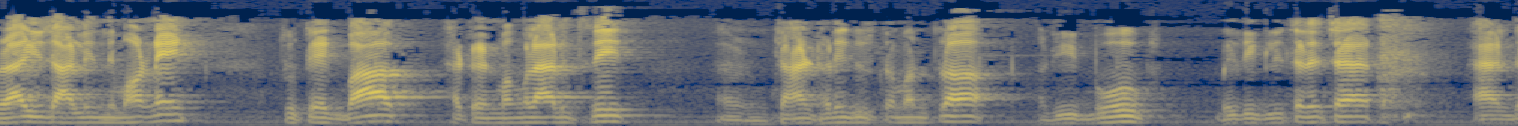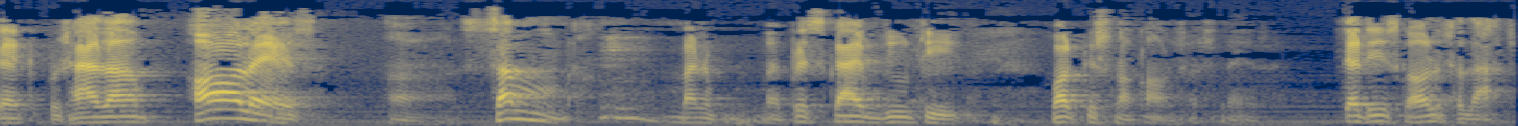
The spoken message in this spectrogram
rise early in the morning, to take bath, attend Mangalarati, chant Hare Krishna mantra, read books, Vedic literature, and that prasadam, always uh, some prescribed duty for Krishna consciousness. That is called sadachara.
